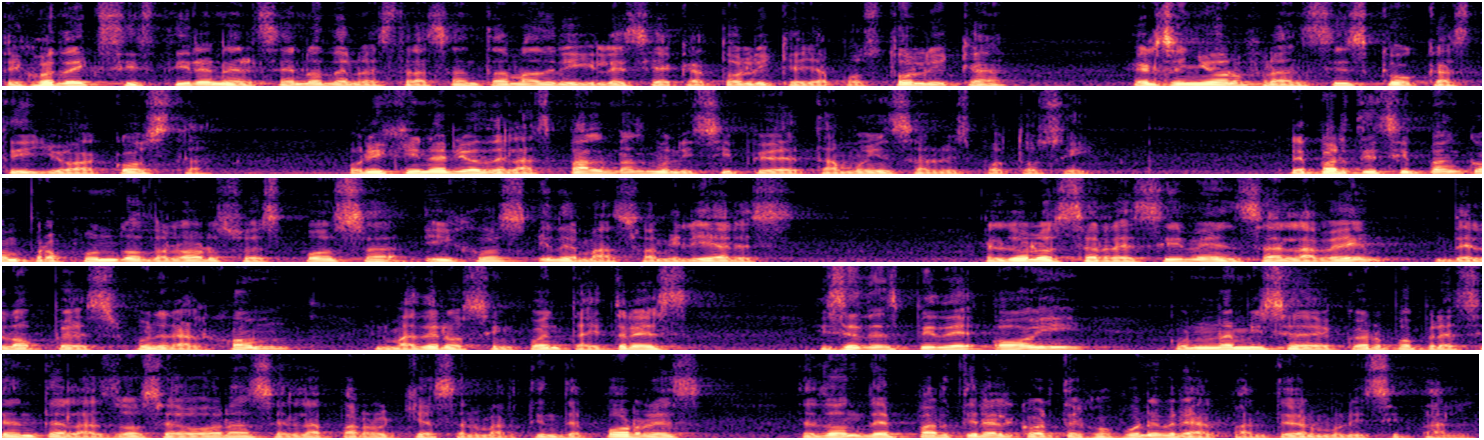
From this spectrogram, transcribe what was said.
dejó de existir en el seno de nuestra Santa Madre Iglesia Católica y Apostólica el señor Francisco Castillo Acosta, originario de Las Palmas, municipio de Tamuín, San Luis Potosí. Le participan con profundo dolor su esposa, hijos y demás familiares. El duelo se recibe en Sala B de López Funeral Home, en Madero 53, y se despide hoy con una misa de cuerpo presente a las 12 horas en la parroquia San Martín de Porres, de donde partirá el cortejo fúnebre al Panteón Municipal.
